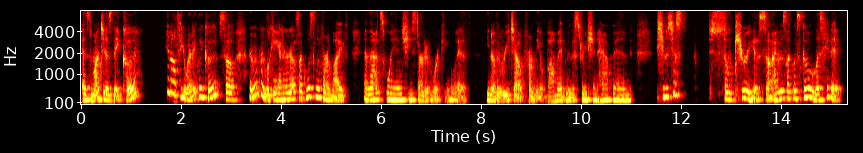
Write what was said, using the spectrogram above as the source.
as much as they could you know, theoretically could. So I remember looking at her, I was like, let's live our life. And that's when she started working with, you know, the reach out from the Obama administration happened. She was just so curious. So I was like, let's go, let's hit it.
